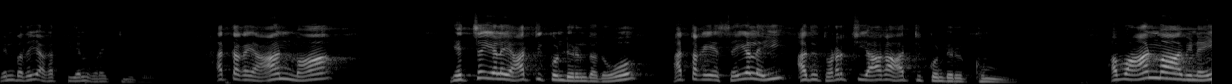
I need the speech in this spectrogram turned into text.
என்பதை அகத்தியன் உரைக்கின்றோம் அத்தகைய ஆன்மா எச்செயலை ஆற்றிக்கொண்டிருந்ததோ அத்தகைய செயலை அது தொடர்ச்சியாக ஆற்றிக்கொண்டிருக்கும் அவ் ஆன்மாவினை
